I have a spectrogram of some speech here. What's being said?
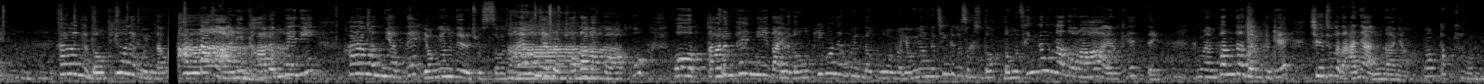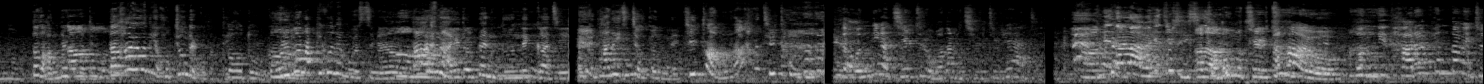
하영 언니가 너무 피곤해 보인다고. 한나가 아닌 다른 팬이 하영 언니한테 영양제를 줬어. 그래서 하영 언니가 그걸 받아갖고 와갖고, 어, 다른 팬이 나 이거 너무 피곤해 보인다고 막 영양제 챙겨줘서 그래서 너, 너무 생각나더라. 이렇게 했대. 그러면 팬들은 그게 질투가 나냐 안 나냐? 난 딱히 안 나. 나도 안될것 같아. 난 하영 언니가 걱정될 것 같아. 나도. 얼마나 피곤해 보였으면 다른 아이돌 팬 눈에까지. 반응이 진짜 웃겼는데. 질투 안 나? 질투 안 나? 그러니까 언니가 질투를 원하면 질투를 해야지. 아, 해줄 수 있어. 나 너무 질투나요. 언니 다른 팬덤이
